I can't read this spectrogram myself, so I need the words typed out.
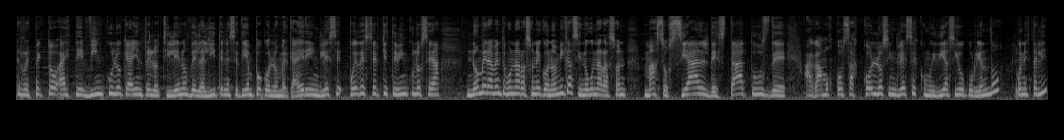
respecto a este vínculo que hay entre los chilenos de la elite en ese tiempo con los mercaderes ingleses, ¿puede ser que este vínculo sea no meramente por una razón económica, sino por una razón más social, de estatus, de hagamos cosas con los ingleses como hoy día sigue ocurriendo con esta elite?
